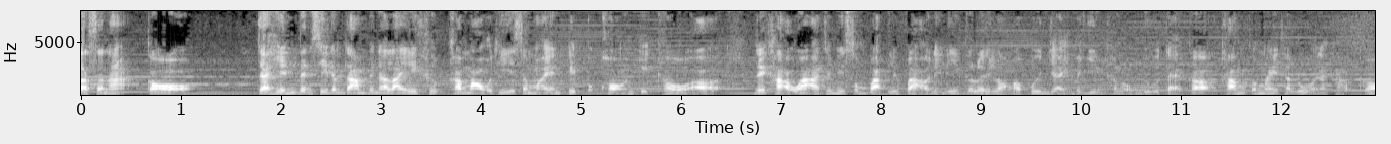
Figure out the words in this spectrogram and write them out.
ลักษณะก็จะเห็นเป็นสีดำๆเป็นอะไรคือขม่าที่สมัยอังกฤษปกครองอังกฤษเขาเได้ข่าวว่าอาจจะมีสมบัติหรือเปล่าในนี้ก็เลยลองเอาปืนใหญ่มายิงถล่มดู แต่ก็ทำก็ไม่ทะลุนะครับ ก็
